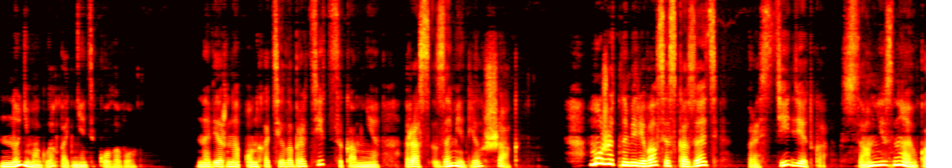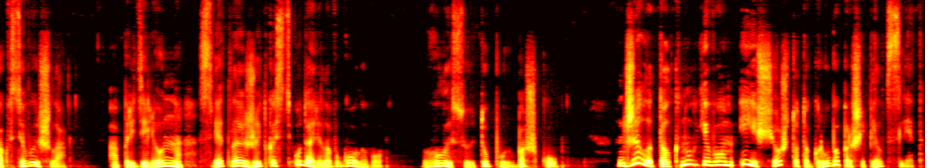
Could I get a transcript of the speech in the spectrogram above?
но не могла поднять голову. Наверное, он хотел обратиться ко мне, раз замедлил шаг. Может, намеревался сказать «Прости, детка, сам не знаю, как все вышло». Определенно, светлая жидкость ударила в голову, в лысую тупую башку. Джелла толкнул его и еще что-то грубо прошипел вслед.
